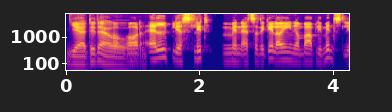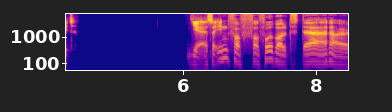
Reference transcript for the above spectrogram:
Ja, det der er jo... og, og at alle bliver slidt, men altså det gælder egentlig om bare at blive mindst slidt. Ja, altså inden for, for fodbold, der er der jo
